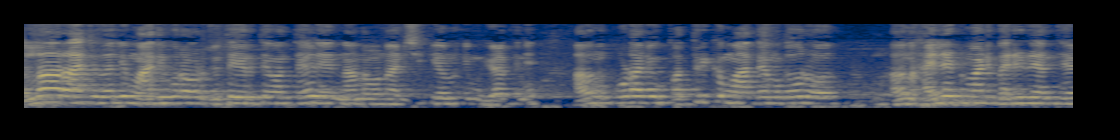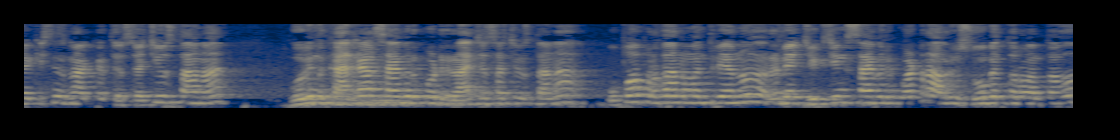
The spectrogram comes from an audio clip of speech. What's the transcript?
ಎಲ್ಲಾ ರಾಜ್ಯದಲ್ಲಿ ಮಾದಿಗರು ಅವ್ರ ಜೊತೆ ಇರ್ತೇವೆ ಅಂತ ಹೇಳಿ ನಾನು ಒಂದು ಅನಿಸಿಕೆಯನ್ನು ನಿಮ್ಗೆ ಹೇಳ್ತೀನಿ. ಅದನ್ನು ಕೂಡ ನೀವು ಪತ್ರಿಕಾ ಮಾಧ್ಯಮದವರು ಅದನ್ನು ಹೈಲೈಟ್ ಮಾಡಿ ಬರೀರಿ ಅಂತ ಹೇಳಿ ನಾವು ಕೇಳ್ತೇವೆ. ಸಚಿವ ಸ್ಥಾನ, ಗೋವಿಂದ ಕಾರಜಾಳ ಸಾಹೇಬ್ರಿಗೆ ಕೊಡ್ರಿ, ರಾಜ್ಯ ಸಚಿವ ಸ್ಥಾನ, ಉಪ ಪ್ರಧಾನಮಂತ್ರಿಯನ್ನು ರಮೇಶ್ ಜಿಗ್ಜಿಂಗ್ ಸಾಹೇಬ್ರಿಗೆ ಕೊಟ್ರೆ ಅವ್ರಿಗೆ ಶೋಭೆ ತರುವಂತದ್ದು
